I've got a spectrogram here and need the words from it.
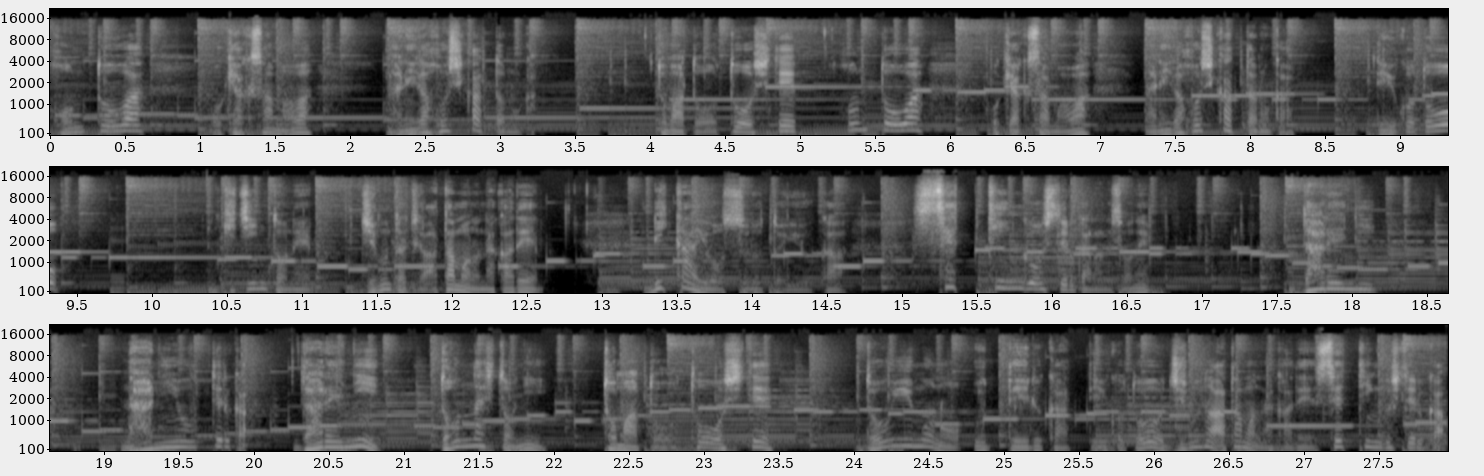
本当はお客様は何が欲しかったのか。トマトを通して本当はお客様は何が欲しかったのか。っていうことをきちんとね自分たちが頭の中で理解をするというかセッティングをしてるからなんですよね。誰に何を売ってるか誰にどんな人にトマトを通してどういうものを売っているかっていうことを自分の頭の中でセッティングしてるか。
